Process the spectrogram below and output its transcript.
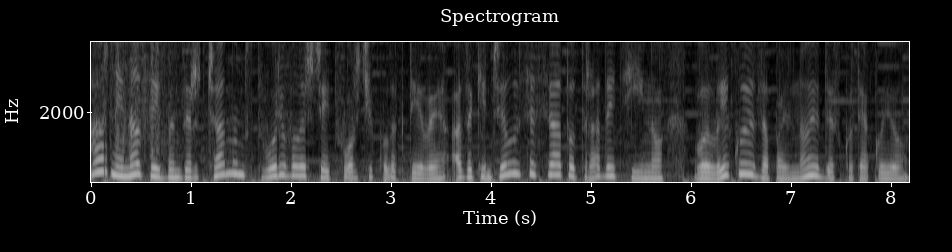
Гарний настрій бендерчанам створювали ще й творчі колективи, а закінчилося свято традиційно великою запальною дискотекою.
